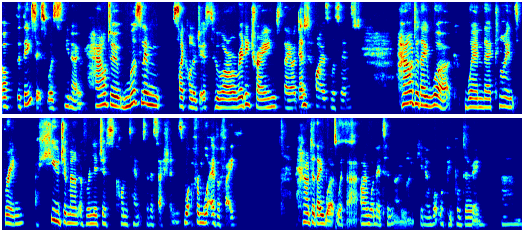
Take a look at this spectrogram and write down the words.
of the thesis was you know how do muslim psychologists who are already trained they identify as muslims how do they work when their clients bring a huge amount of religious content to the sessions what from whatever faith? How do they work with that? I wanted to know like you know what were people doing um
